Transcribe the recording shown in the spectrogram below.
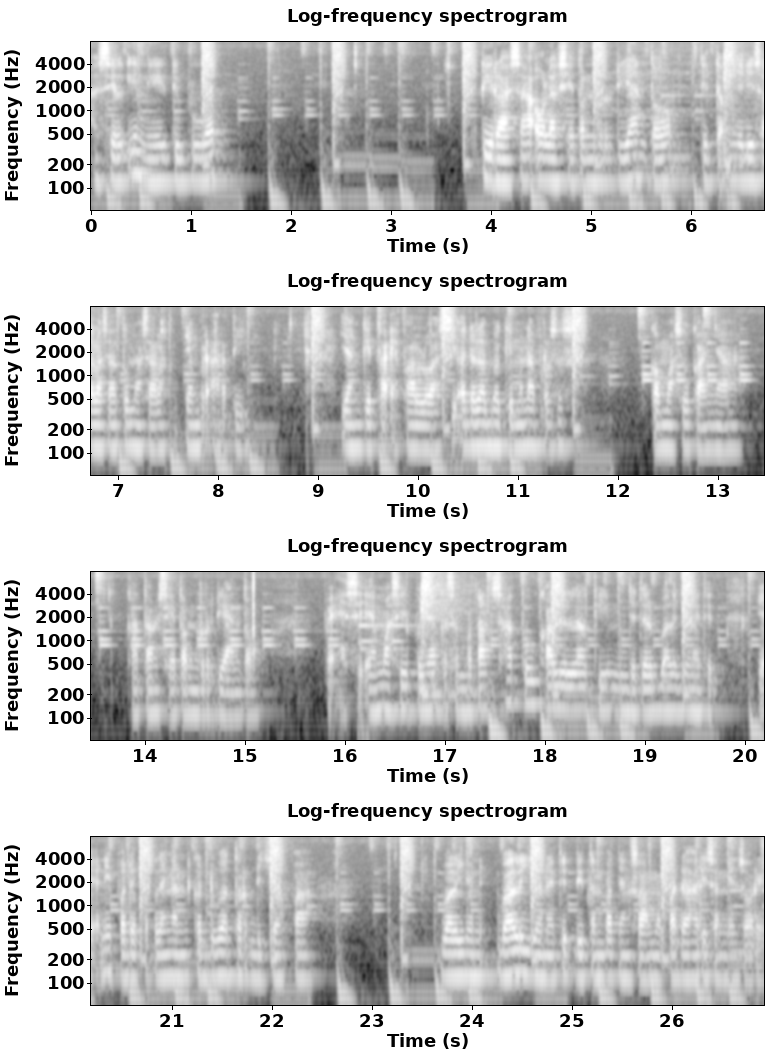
Hasil ini dibuat dirasa oleh Seton Nurdianto tidak menjadi salah satu masalah yang berarti yang kita evaluasi adalah bagaimana proses kemasukannya, kata Seton Burdianto. PSIM masih punya kesempatan satu kali lagi menjajal Bali United, yakni pada pertandingan kedua Tour di Java. Bali United di tempat yang sama pada hari Senin sore.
